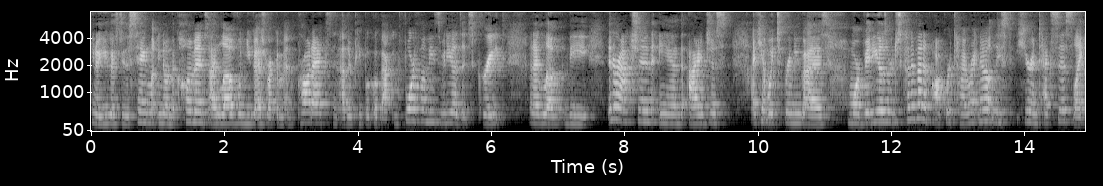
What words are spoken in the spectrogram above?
you know, you guys do the same. Let me know in the comments. I love when you guys recommend products and other people go back and forth on these videos. It's great. And I love the interaction and I just, I can't wait to bring you guys more videos. We're just kind of at an awkward time right now, at least here in Texas. Like,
